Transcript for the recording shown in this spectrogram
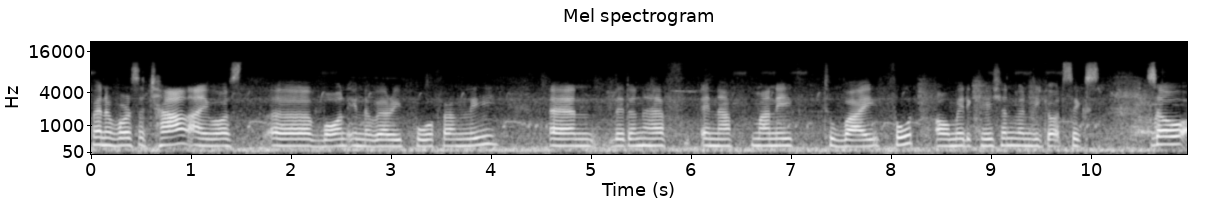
When I was a child, I was uh, born in a very poor family and they don't have enough money to buy food or medication when we got sick. So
